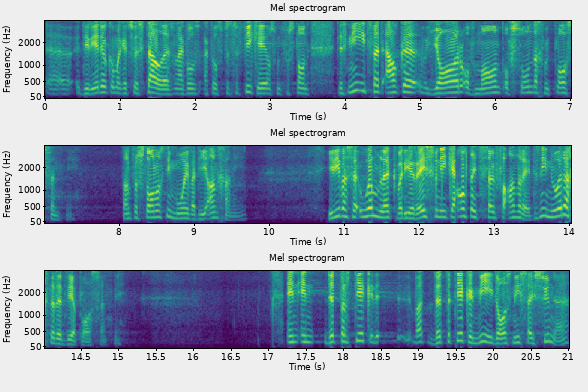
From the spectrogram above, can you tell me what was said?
uh, die rede hoekom ek dit so stel is en ek wil ek wil spesifiek hê ons moet verstaan dis nie iets wat elke jaar of maand of Sondag moet plaasvind nie. Dan verstaan ons nie mooi wat hier aangaan nie. Hierdie was 'n oomblik wat die res van die kerk altyd sou verander het. Dis nie nodig dat dit weer plaasvind nie. En en dit beteken wat dit beteken nie daar's nie seisoene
